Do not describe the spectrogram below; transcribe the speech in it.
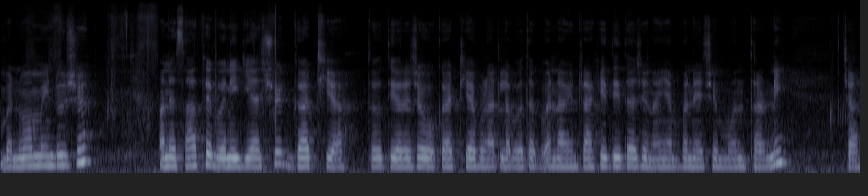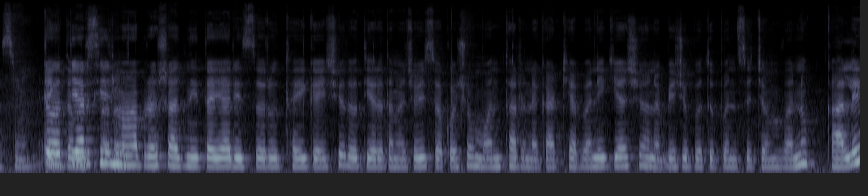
બનવા માંડ્યું છે. અને સાથે બની ગયા છે ગાંઠિયા. તો અત્યારે જો ગાંઠિયા પણ આટલા બધા બનાવીને રાખી દીધા છે અને અહીંયા બને છે મોનથાળની ચાસણી. તો અત્યારથી જ મહાપ્રસાદની તૈયારી શરૂ થઈ ગઈ છે. તો અત્યારે તમે જોઈ શકો છો મોનથાળ અને ગાંઠિયા બની ગયા છે અને બીજું બધું બનશે જમવાનું કાલે.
